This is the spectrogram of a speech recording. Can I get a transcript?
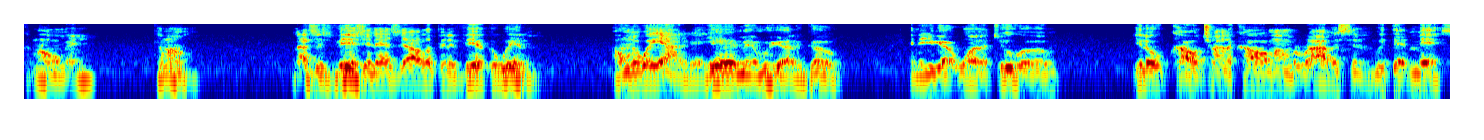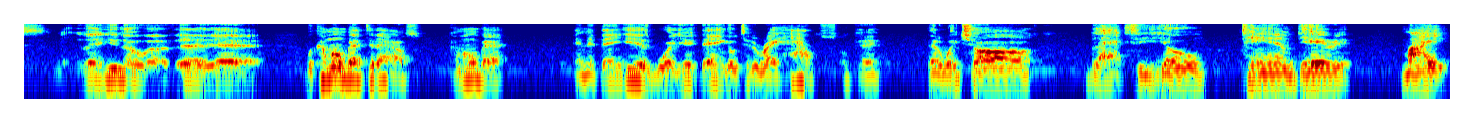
Come on, man. Come on. And I just vision as y'all up in the vehicle with him on the way out of there. Yeah, man, we gotta go. And then you got one or two of them, you know, call trying to call Mama Robinson with that mess. You know, uh, yeah, yeah. But come on back to the house. Come on back. And the thing is, boy, you, they ain't go to the right house, okay? That way, Charles, Black CEO, Tim, Derek, Mike,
